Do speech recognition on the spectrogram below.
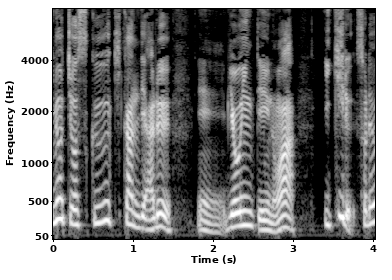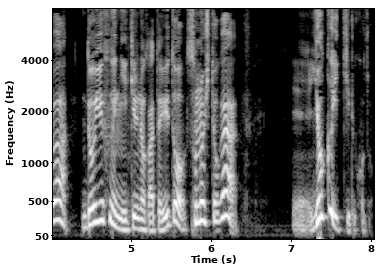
命を救う機関である、えー、病院っていうのは、生きる。それは、どういうふうに生きるのかというと、その人が、えー、よく生きること。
